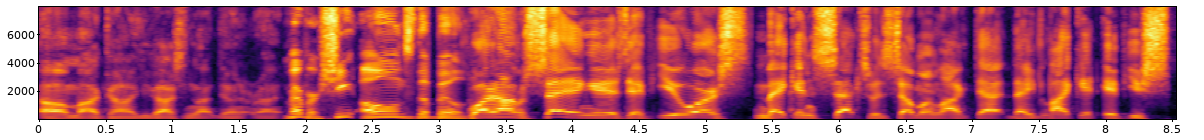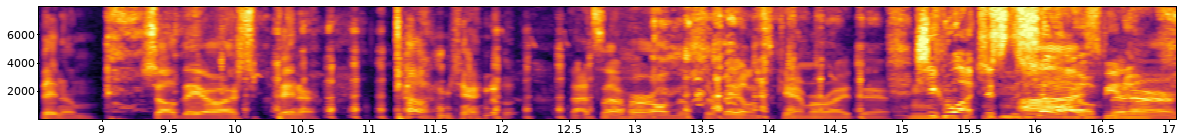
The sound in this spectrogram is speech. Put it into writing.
Oh my God, you guys are not doing it right. Remember, she owns the building. What I'm saying is, if you are making sex with someone like that, they'd like it if you spin them. So they are a spinner. Tell them, you know. That's uh, her on the surveillance camera right there. She watches the show. Hi, I hope you know.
